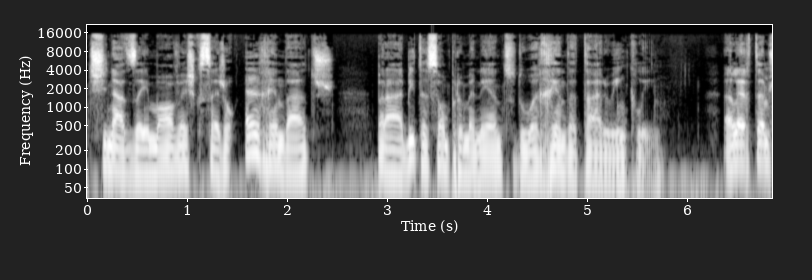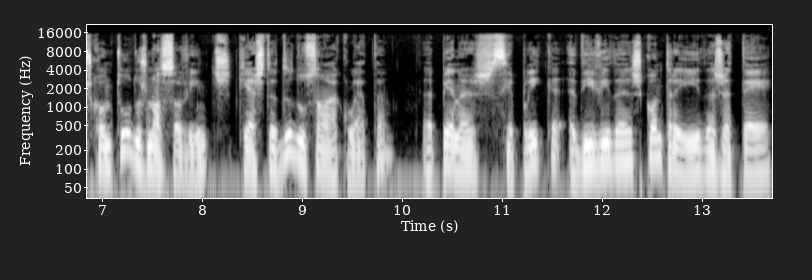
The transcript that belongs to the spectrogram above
destinados a imóveis que sejam arrendados para a habitação permanente do arrendatário inquilino. Alertamos, contudo, os nossos ouvintes que esta dedução à coleta apenas se aplica a dívidas contraídas até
